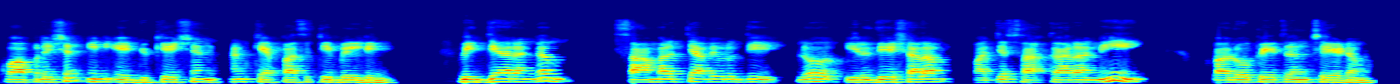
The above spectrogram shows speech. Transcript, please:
cooperation in education and capacity building. విద్యారంగం సామర్థ్యాభివృద్ధిలో ఇరు దేశాల మధ్య సహకారాన్ని బలోపేతం చేయడం.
